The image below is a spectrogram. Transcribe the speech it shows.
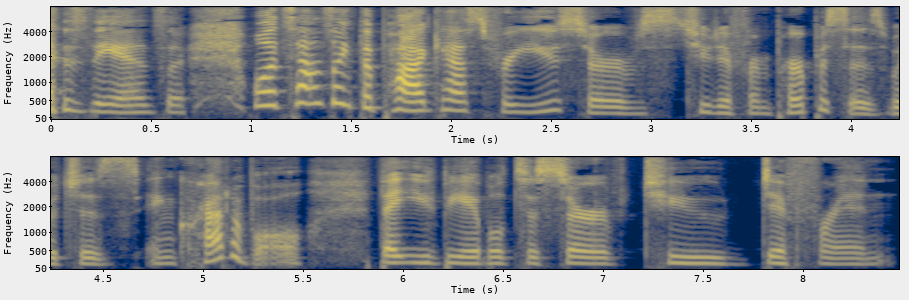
is the answer. Well, it sounds like the podcast for you serves two different purposes, which is incredible that you'd be able to serve two different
